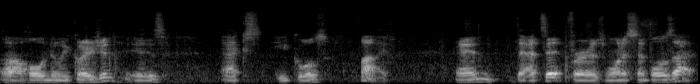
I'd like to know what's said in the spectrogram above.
uh, whole new equation is x equals 5. And that's it for as one as simple as that.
